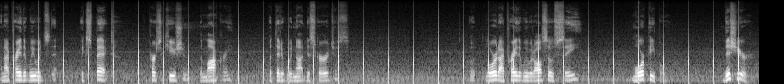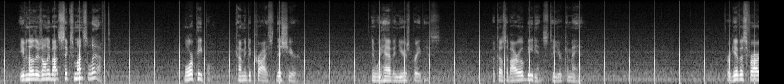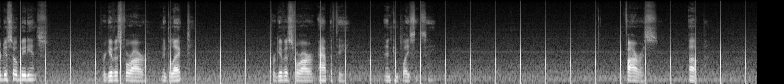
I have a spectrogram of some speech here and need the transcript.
And I pray that we would expect persecution, the mockery, but that it would not discourage us. But Lord, I pray that we would also see more people this year, even though there's only about six months left, more people coming to Christ this year than we have in years previous because of our obedience to your command. Forgive us for our disobedience. Forgive us for our neglect. Forgive us for our apathy and complacency. Fire us up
